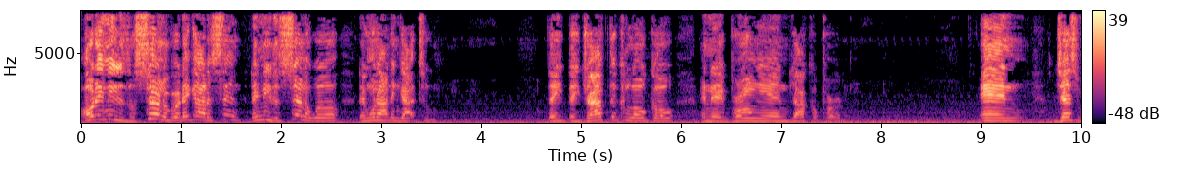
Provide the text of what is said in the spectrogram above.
all they need is a center, bro. They got a center. They need a center. Well, they went out and got two. They they drafted Koloko and they brought in Jakob Poeltl. And just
